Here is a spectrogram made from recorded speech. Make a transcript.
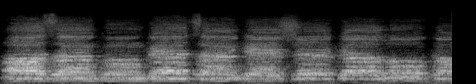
azankon ketsän kesökö loka,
